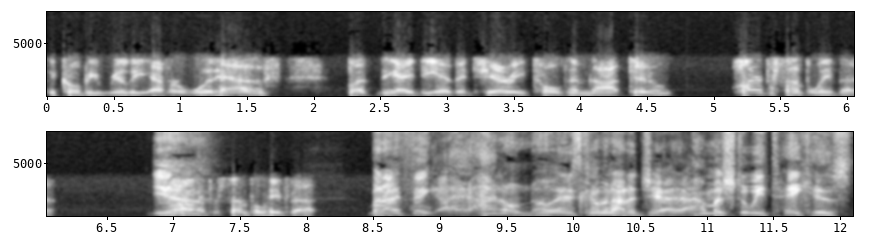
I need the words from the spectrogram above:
that Kobe really ever would have. But the idea that Jerry told him not to, hundred percent believe that. Yeah, hundred percent believe that. But I think I, I don't know. It's coming out of jail. How much do we take his?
